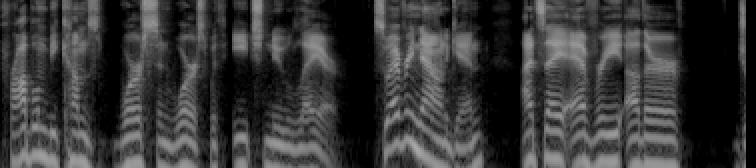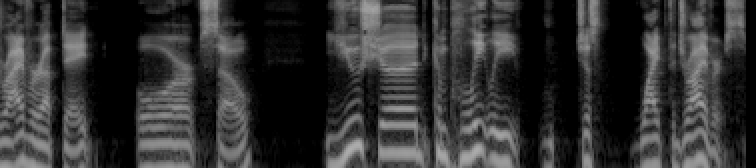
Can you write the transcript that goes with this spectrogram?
problem becomes worse and worse with each new layer. So every now and again, I'd say every other driver update or so, you should completely just wipe the drivers.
